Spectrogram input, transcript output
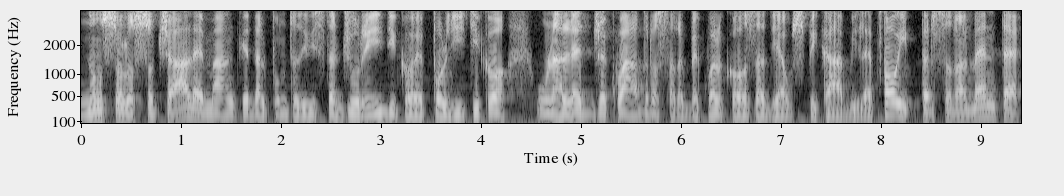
non solo sociale ma anche dal punto di vista giuridico e politico una legge quadro sarebbe qualcosa di auspicabile. Poi personalmente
